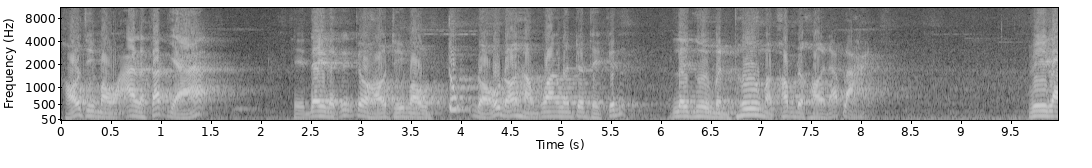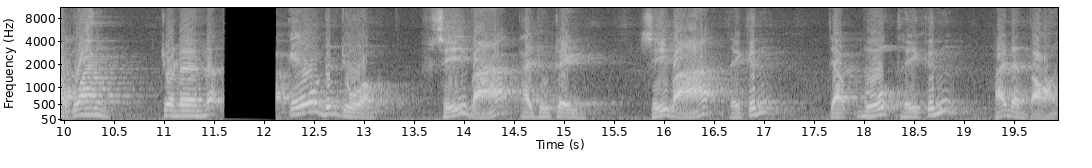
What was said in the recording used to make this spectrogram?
hỏi thị màu ai là tác giả? Thì đây là cái cơ hội thị màu trút đổ nỗi hồng quang lên trên thị kính lên người mình thương mà không được hồi đáp lại. Vì là quan, cho nên đó kéo đến chùa, sĩ vả thầy trụ trì, sĩ vả thị kính và buộc thị kính phải đền tội.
